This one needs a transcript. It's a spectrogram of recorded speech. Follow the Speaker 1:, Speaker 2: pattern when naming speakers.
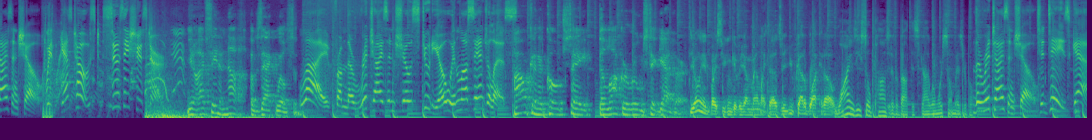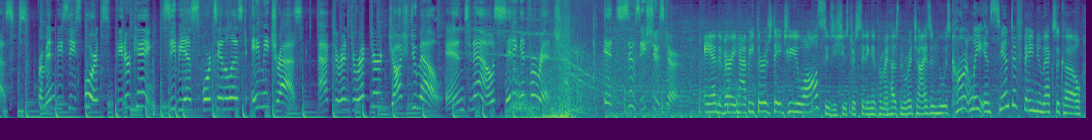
Speaker 1: Eisen Show with guest host Suzy Shuster.
Speaker 2: You know, I've seen enough of Zach Wilson.
Speaker 1: Live from the Rich Eisen Show studio in Los Angeles.
Speaker 2: How can a coach say the locker room's together?
Speaker 3: The only advice you can give a young man like that is that you've got to block it out.
Speaker 4: Why is he so positive about this guy when we're so miserable?
Speaker 1: The Rich Eisen Show. Today's guests. From NBC Sports, Peter King. CBS sports analyst Amy Trask. Actor and director Josh Duhamel. And now, sitting in for Rich, it's Suzy Shuster.
Speaker 5: And a very happy Thursday to you all. Suzy Shuster sitting in for my husband, Rich Eisen, who is currently in Santa Fe, New Mexico.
